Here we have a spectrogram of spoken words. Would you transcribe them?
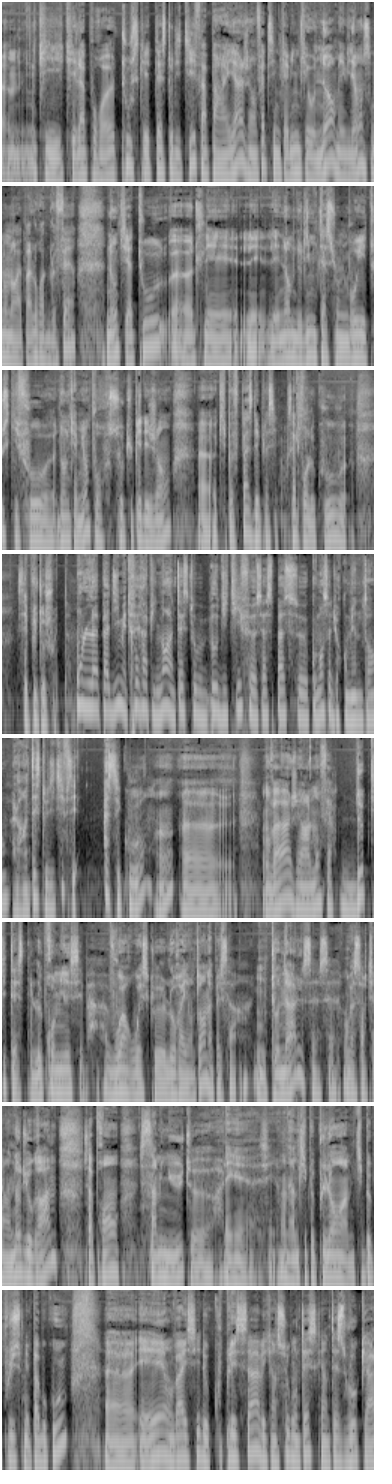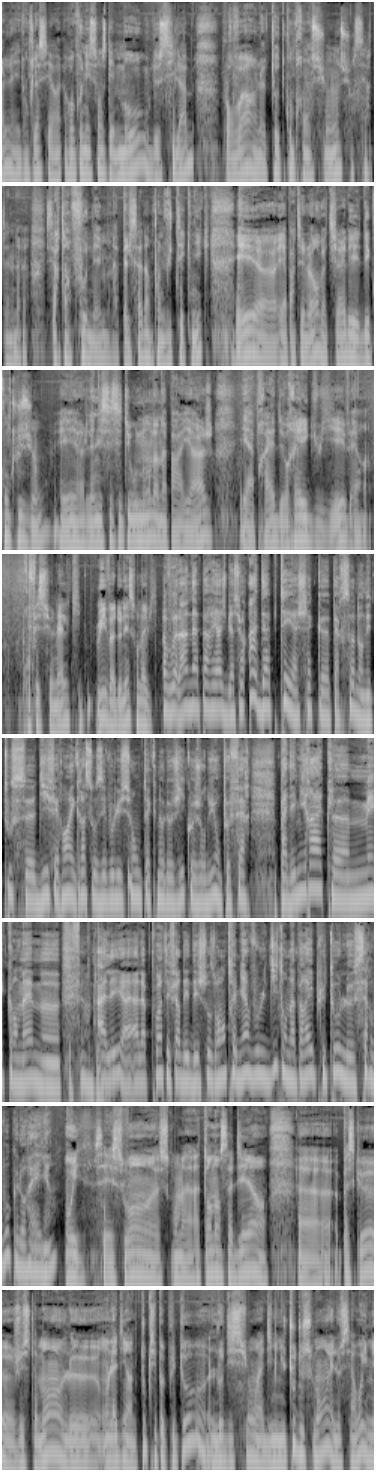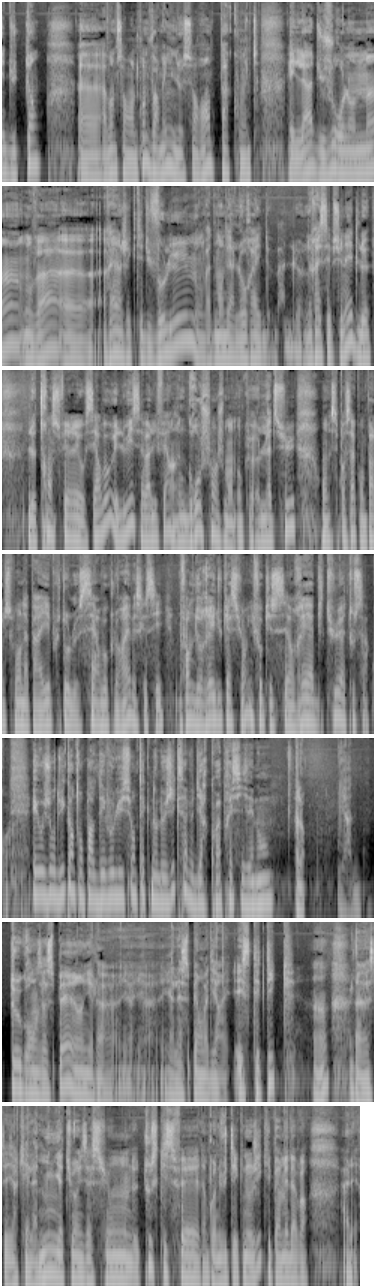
qui, qui est là pour euh, tout ce qui est test auditif, appareillage. Et en fait, c'est une cabine qui est aux normes, évidemment, sinon on n'aurait pas le droit de le faire. Donc, il y a toutes euh, les, les, les, normes de limitation de bruit et tout ce qu'il faut euh, dans le camion pour s'occuper des gens qui peuvent pas se déplacer. Donc ça, pour le coup. c'est plutôt chouette. On l'a pas dit, mais très rapidement, un test auditif, ça se passe comment? Ça dure combien de temps? Alors un test auditif, c'est assez court. Hein. Euh, on va généralement faire deux petits tests. Le premier, c'est bah, voir où est-ce que l'oreille entend. On appelle ça une tonale. On va sortir un audiogramme. Ça prend cinq minutes. Euh, allez, on est un petit peu plus lent, un petit peu plus, mais pas beaucoup. Euh, et on va essayer de coupler ça avec un second test, qui est un test vocal. Et donc là, c'est reconnaissance des mots ou de syllabes pour voir le taux de compréhension sur certains phonèmes. On appelle ça d'un point de vue technique. Et, et, à partir de là, on va tirer des, des conclusions et la nécessité ou non d'un appareillage et après de réaiguiller vers un professionnel qui lui va donner son avis. Voilà un appareillage bien sûr adapté à chaque personne. On est tous euh, différents et grâce aux évolutions technologiques aujourd'hui, on peut faire pas des miracles, mais quand même euh, aller à la pointe et faire des, des, choses vraiment très bien. Vous le dites, on appareille plutôt le cerveau que l'oreille. Hein oui, c'est souvent euh, ce qu'on a tendance à dire euh, parce que justement, le, on l'a dit un tout petit peu plus tôt, l'audition diminue tout doucement et le cerveau il met du temps euh, avant de s'en rendre compte, voire même il ne s'en rend pas compte. Et là, du jour au lendemain, on va euh, réinjecter du volume, on va demander à l'oreille de, bah, de, le réceptionner, de le, le, transférer au cerveau, et lui, ça va lui faire un gros changement. Donc euh, là-dessus, c'est pour ça qu'on parle souvent d'appareiller plutôt le cerveau que l'oreille, parce que c'est une forme de rééducation. Il faut qu'il se réhabitue à tout ça. Quoi. Et aujourd'hui, quand on parle d'évolution technologique, ça veut dire quoi précisément? Alors, il y a deux grands aspects. Hein. Il y a l'aspect, on va dire, esthétique Hein euh, C'est-à-dire qu'il y a la miniaturisation de tout ce qui se fait d'un point de vue technologique qui permet d'avoir,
